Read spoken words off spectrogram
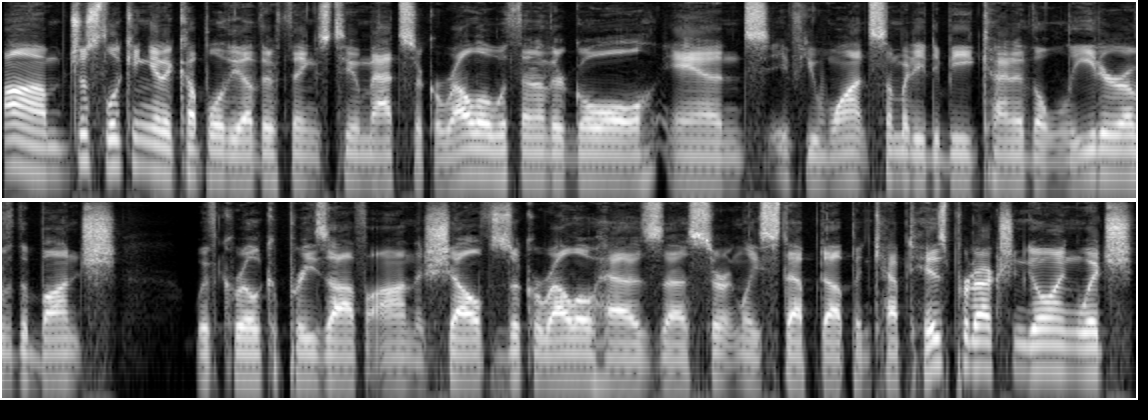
Um, just looking at a couple of the other things too, Matt Zuccarello with another goal, and if you want somebody to be kind of the leader of the bunch, with Kirill Kaprizov on the shelf. Zuccarello has uh, certainly stepped up and kept his production going, which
